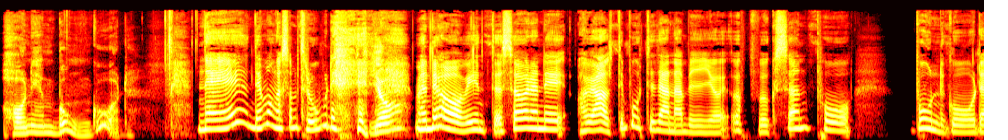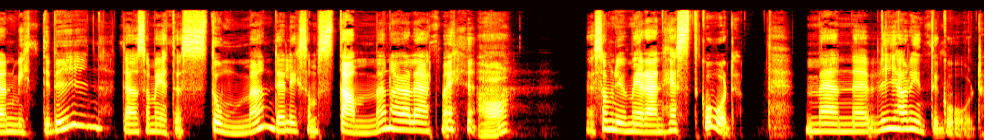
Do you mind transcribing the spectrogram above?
Har ni en bondgård? Nej, det är många som tror det. Ja. Men det har vi inte. Sören är, har ju alltid bott i denna by och är uppvuxen på bondgården mitt i byn. Den som heter Stommen, det är liksom stammen har jag lärt mig. ja. Som numera är en hästgård. Men eh, vi har inte gård.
